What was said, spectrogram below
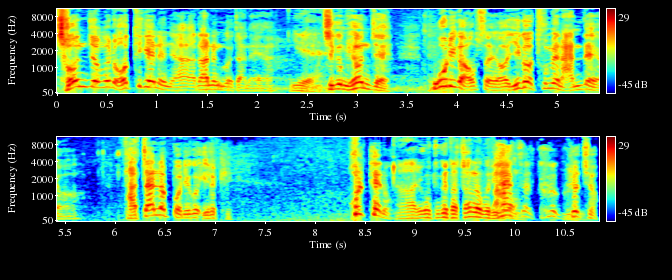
전정을 어떻게 하느냐라는 거잖아요. 예. 지금 현재 보리가 없어요. 이거 두면 안 돼요. 다 잘라버리고 이렇게 홀대로. 아, 이거 두 개 다 잘라버리고 아, 그, 그렇죠.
